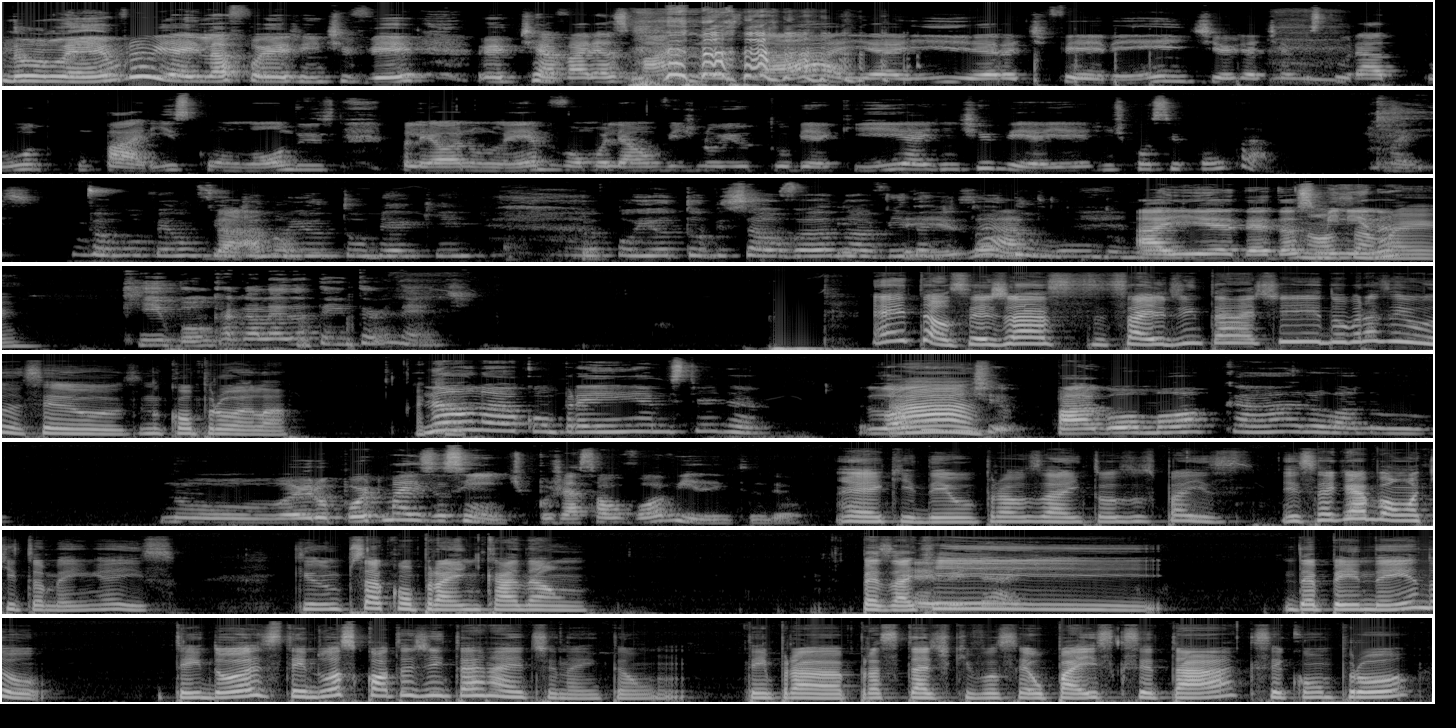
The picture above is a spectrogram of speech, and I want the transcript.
não lembro, e aí lá foi a gente ver, eu tinha várias máquinas lá, e aí era diferente, eu já tinha misturado tudo com Paris, com Londres, falei, ó, oh, não lembro, vamos olhar um vídeo no YouTube aqui, aí a gente vê, aí a gente conseguiu comprar, mas... Vamos ver um vídeo Dá, no YouTube aqui. O YouTube salvando a vida Exato. de todo mundo. Mano. Aí é, é das meninas. Que bom que a galera tem internet. É, então, você já saiu de internet do Brasil. Você não comprou ela? Aqui. Não, não, eu comprei em Amsterdã. Logo ah. a gente pagou mó caro lá no, no aeroporto, mas assim, tipo, já salvou a vida, entendeu? É, que deu pra usar em todos os países. Isso aqui é bom aqui também, é isso. Que não precisa comprar em cada um. Apesar é que, verdade. dependendo, tem, dois, tem duas cotas de internet, né? Então, tem pra, pra cidade que você. O país que você tá, que você comprou.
